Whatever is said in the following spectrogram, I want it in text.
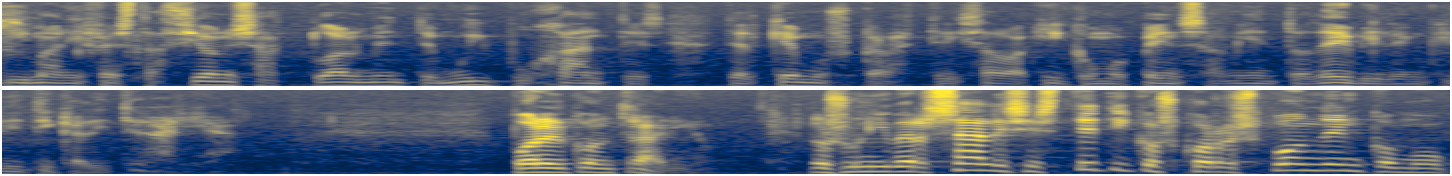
y manifestaciones actualmente muy pujantes del que hemos caracterizado aquí como pensamiento débil en crítica literaria. Por el contrario, los universales estéticos corresponden, como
